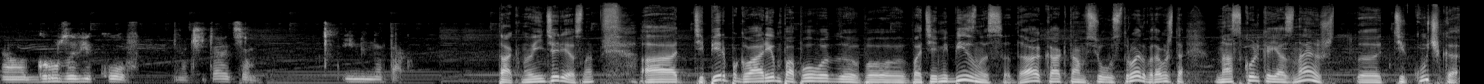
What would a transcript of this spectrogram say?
грузовиков. Вот, считается именно так. Так, ну интересно. А теперь поговорим по поводу, по, по теме бизнеса, да, как там все устроено, потому что, насколько я знаю, что, э, текучка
